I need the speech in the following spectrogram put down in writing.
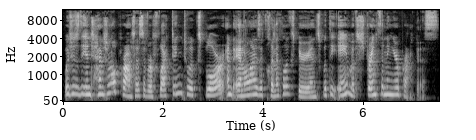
which is the intentional process of reflecting to explore and analyze a clinical experience with the aim of strengthening your practice.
